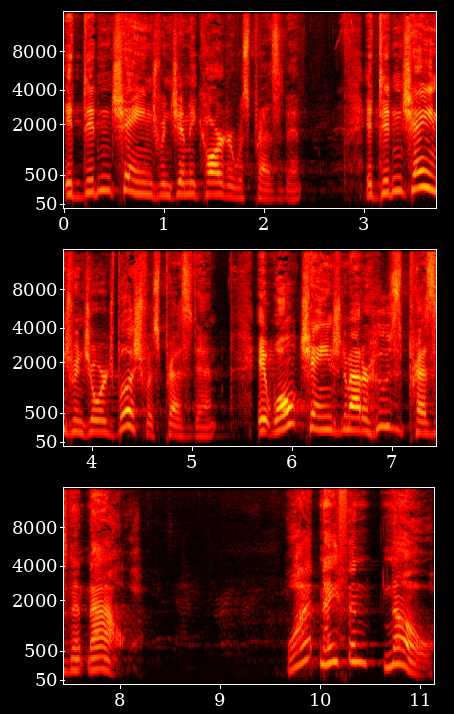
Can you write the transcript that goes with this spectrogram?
It didn't change when Jimmy Carter was president. It didn't change when George Bush was president. It won't change no matter who's president now. What, Nathan? No.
